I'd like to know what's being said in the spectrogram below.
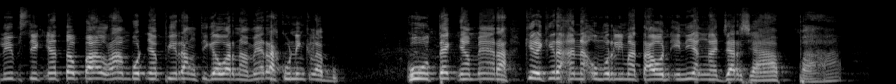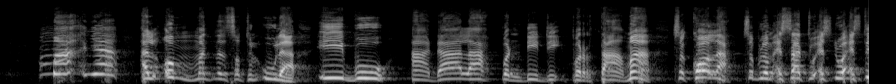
Lipstiknya tebal, rambutnya pirang, tiga warna. Merah, kuning, kelabu. Kuteknya merah. Kira-kira anak umur lima tahun ini yang ngajar siapa? Maknya al-ummat nasatul ula. Ibu adalah pendidik pertama. Sekolah sebelum S1, S2, S3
